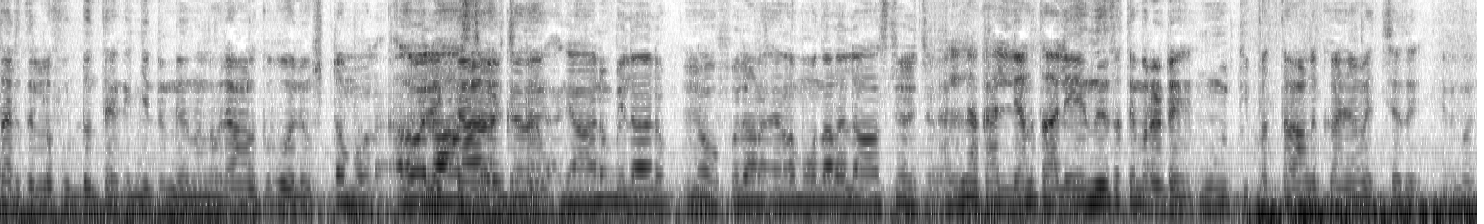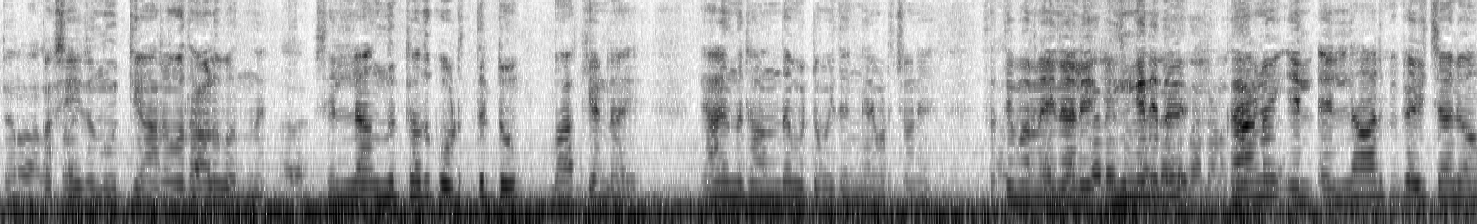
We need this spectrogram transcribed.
തരത്തിലുള്ള ഫുഡും തികഞ്ഞിട്ടുണ്ട് എന്നുള്ള ഒരാൾക്ക് പോലും ഇഷ്ടം പോലെ അഥവാ ലാസ്റ്റ് കഴിച്ചത് ഞാനും ബിലാലും നൗഫലാണ്. ഞങ്ങൾ മൂന്നാളെ ലാസ്റ്റ് കഴിച്ചത്. അല്ല കല്യാണ തലേന്ന് സത്യം പറയട്ടെ നൂറ്റിപ്പത്ത് ആൾക്കാണ് ഞാൻ വെച്ചത്. പക്ഷെ ഇരുന്നൂറ്റി അറുപത് ആൾ വന്ന്. പക്ഷെ എല്ലാം എന്നിട്ട് അത് കൊടുത്തിട്ടും ബാക്കിയുണ്ടായി. ഞാൻ എന്നിട്ട് അന്തം വിട്ടു. ഇത് എങ്ങനെ പഠിച്ചോനെ സത്യം പറഞ്ഞു കഴിഞ്ഞാൽ ഇങ്ങനെ ഇത് കാരണം എല്ലാവർക്കും കഴിച്ചാലും ആ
